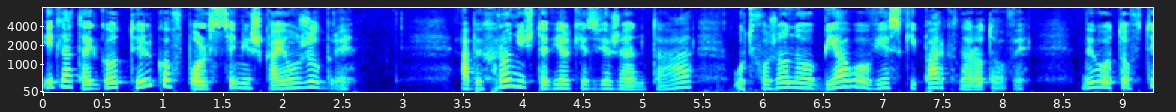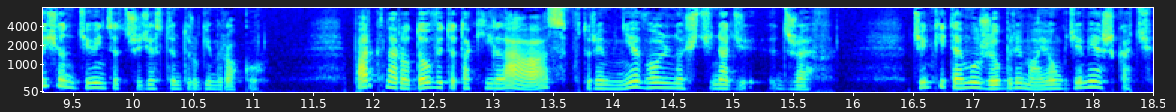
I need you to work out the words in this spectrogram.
I dlatego tylko w Polsce mieszkają żubry. Aby chronić te wielkie zwierzęta, utworzono Białowieski Park Narodowy. Było to w 1932 roku. Park Narodowy to taki las, w którym nie wolno ścinać drzew. Dzięki temu żubry mają gdzie mieszkać.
